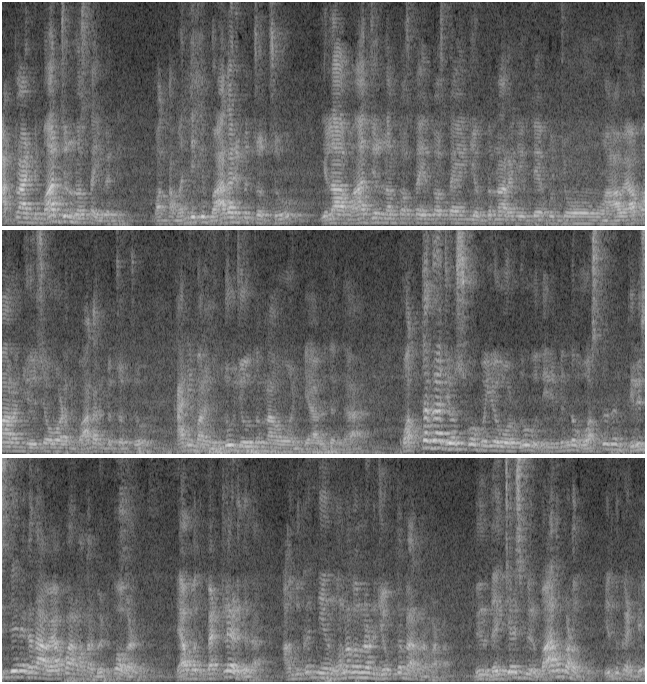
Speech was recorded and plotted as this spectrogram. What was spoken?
అట్లాంటి మార్జిన్లు వస్తాయి ఇవన్నీ. కొంతమందికి బాగా అనిపించవచ్చు ఇలా మార్జిన్లు అంత వస్తాయి ఎంత వస్తాయని చెబుతున్నారని చెప్తున్నారని చెప్తే కొంచెం ఆ వ్యాపారం చేసేవాళ్ళకి బాధ అనిపించవచ్చు కానీ మనం ఎందుకు చెబుతున్నాము అంటే ఆ విధంగా కొత్తగా చేసుకోబోయేవాళ్ళు దీని మీద వస్తుందని తెలిస్తేనే కదా ఆ వ్యాపారం అతను పెట్టుకోగలడు. లేకపోతే పెట్టలేడు కదా. అందుకని నేను ఉన్నది ఉన్నట్టు చెప్తున్నాను అనమాట మీరు దయచేసి మీరు బాధపడద్దు. ఎందుకంటే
